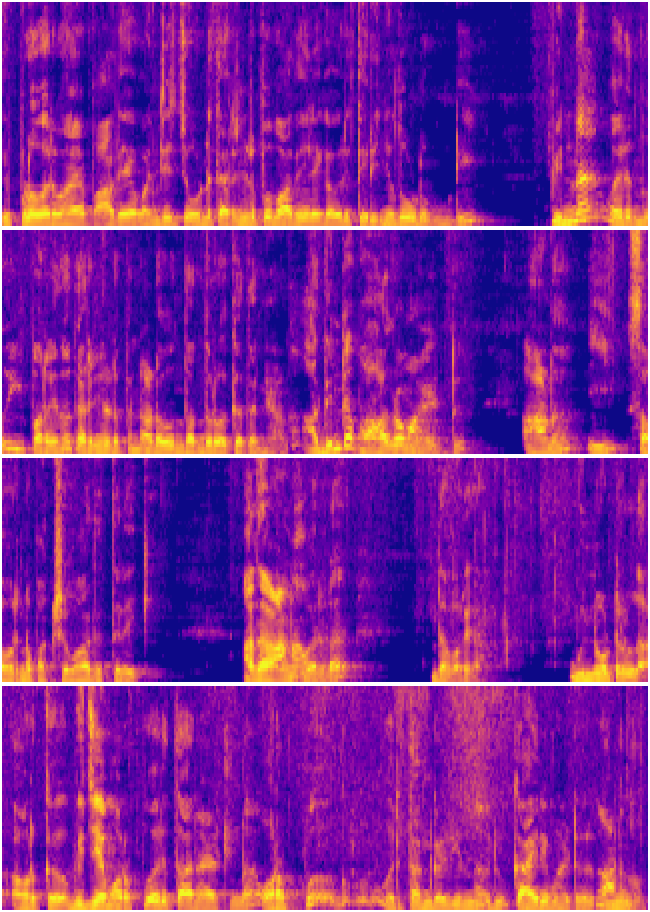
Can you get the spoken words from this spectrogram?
വിപ്ലവകരമായ പാതയെ വഞ്ചിച്ചുകൊണ്ട് തെരഞ്ഞെടുപ്പ് പാതയിലേക്ക് അവർ തിരിഞ്ഞതോടുകൂടി പിന്നെ വരുന്നത് ഈ പറയുന്ന തെരഞ്ഞെടുപ്പിന്റെ അടവും തന്ത്രവും ഒക്കെ തന്നെയാണ്. അതിന്റെ ഭാഗമായിട്ട് ആണ് ഈ സവർണ പക്ഷപാതത്തിലേക്ക്. അതാണ് അവരുടെ എന്താ പറയുക മുന്നോട്ടുള്ള അവർക്ക് വിജയം ഉറപ്പ് വരുത്താനായിട്ടുള്ള ഉറപ്പ് വരുത്താൻ കഴിയുന്ന ഒരു കാര്യമായിട്ട് അവർ കാണുന്നത്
